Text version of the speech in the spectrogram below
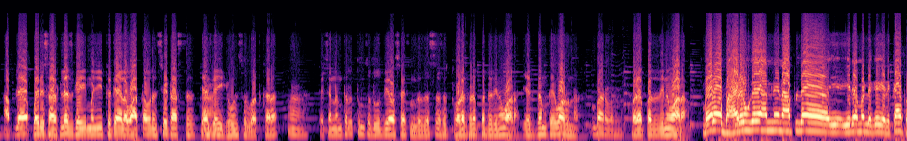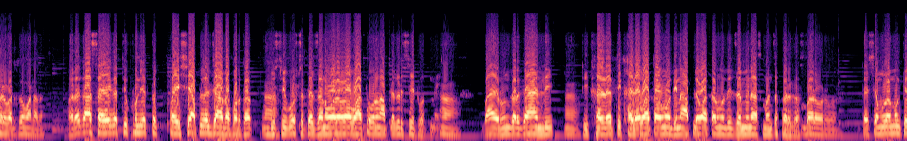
आपल्या परिसरातल्याच गाई म्हणजे इथं त्याला वातावरण सेट असतं त्या हा. गाई घेऊन सुरुवात करा. हा. त्याच्यानंतर तुमचं दूध व्यवसाय समजा जसं जसं थोड्या थोड्या पद्धतीने वाढा. एकदम काही वाढू नका. बरोबर. थोड्या पद्धतीने वाढा. बरं बाहेरून काही आणले ना आपल्या एरियामधले काही गेले काय फरक पडतो तुम्हाला आता? फरक असा आहे का तिथून एक तर पैसे आपल्याला जादा पडतात. हा. दुसरी गोष्ट त्या जनावराला वातावरण आपल्याकडे सेट होत नाही. हा. बाहेरून जर गाय आणली हा. तिखाड्या तिखाड्या वातावरणामध्ये ना आपल्या वातावरणामध्ये जमीन आसमानचा फरक असतो. बरोबर बरोबर. त्याच्यामुळे मग ते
